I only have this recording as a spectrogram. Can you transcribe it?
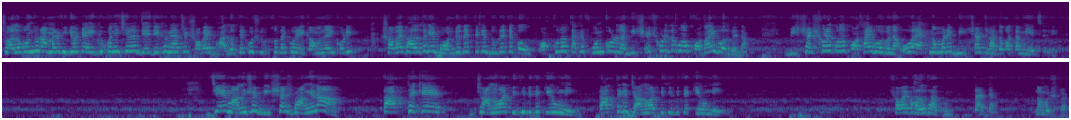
চলো বন্ধুরা, আমার ভিডিওটা এইটুখানি ছিল। যে যেখানে আছে সবাই ভালো থেকো, সুস্থ থেকো, এই কামনাই করি। সবাই ভালো থেকে ভণ্ডদের থেকে দূরে থেকো। কখনো তাকে ফোন করো না। বিশ্বাস করে তো কোনো কথাই বলবে না। বিশ্বাস করে কোনো কথাই বলবে না। ও এক নম্বরে বিশ্বাসঘাতকতা মেয়ে ছেলে। যে মানুষের বিশ্বাস ভাঙে না, তার থেকে জানোয়ার পৃথিবীতে কেউ নেই। তার থেকে জানোয়ার পৃথিবীতে কেউ নেই। সবাই ভালো থাকুন। টাটা। নমস্কার।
